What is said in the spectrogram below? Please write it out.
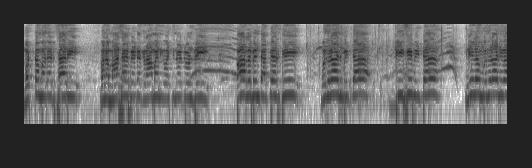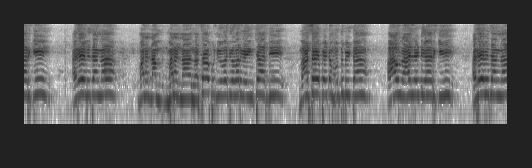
మొట్టమొదటిసారి మన మాసాయపేట గ్రామానికి వచ్చినటువంటి పార్లమెంట్ అభ్యర్థి ముదిరాజు బిడ్డ బీసీ బిడ్డ నీలం ముదిరాజు గారికి అదేవిధంగా మన మన న- నర్సాపూర్ నియోజకవర్గ ఇన్ఛార్జి మాసాయిపేట ముద్దుబిడ్డ ఆవుల రాజిరెడ్డి గారికి అదేవిధంగా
